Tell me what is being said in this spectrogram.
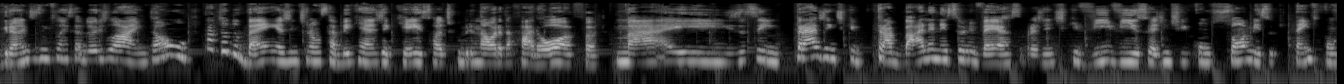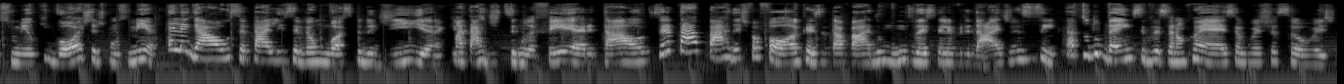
Grandes influenciadores lá. Então, tá tudo bem a gente não saber quem é a GK, só descobrir na hora da farofa. Mas, assim, pra gente que trabalha nesse universo, pra gente que vive isso, a gente que consome isso, que tem que consumir, o que gosta de consumir, é legal você tá ali, você vê um gosto do dia, né? uma tarde de segunda-feira e tal. Você tá a par das fofocas, você tá a par do mundo das celebridades, mas assim, tá tudo bem se você não conhece algumas pessoas.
